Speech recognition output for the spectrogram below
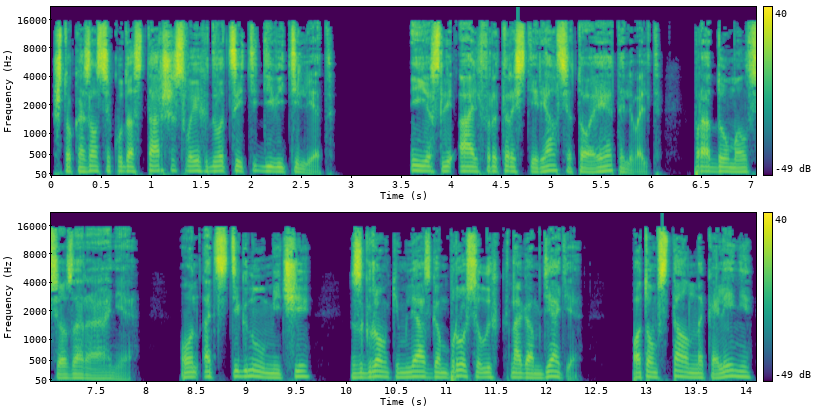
что казался куда старше своих двадцати девяти лет. И если Альфред растерялся, то Этельвальд продумал все заранее. Он отстегнул мечи, с громким лязгом бросил их к ногам дяди, потом встал на колени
